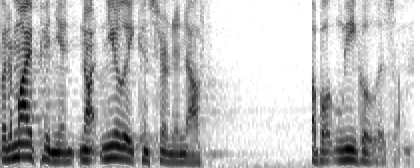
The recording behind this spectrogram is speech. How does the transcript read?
but in my opinion, not nearly concerned enough about legalism.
